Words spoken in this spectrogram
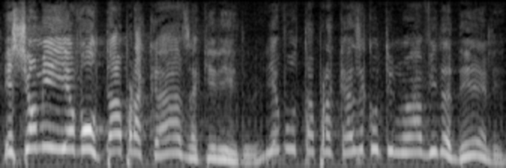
esse homem ia voltar para casa, querido, ia voltar para casa e continuar a vida dele.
